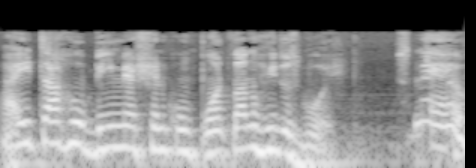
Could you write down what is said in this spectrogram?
Aí tá Rubim mexendo com ponte lá no Rio dos Bois. Isso nem é,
